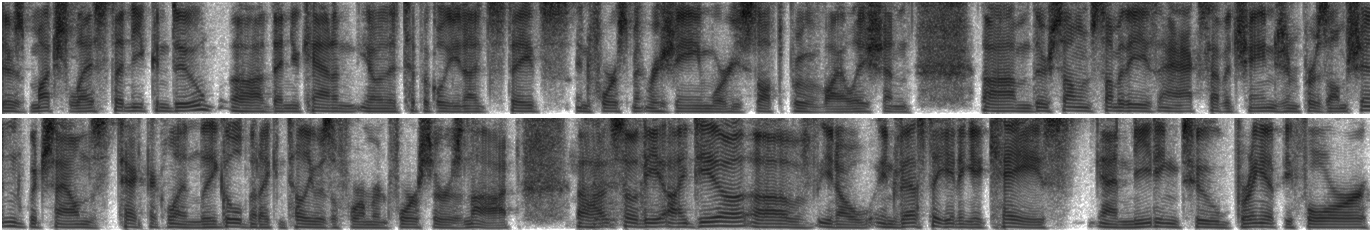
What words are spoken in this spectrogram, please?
there's much less than you can do uh, than you can in you know the typical United States enforcement regime where you still have to prove a violation. Um, there's some some of these acts have a change in presumption, which sounds technical and legal, but I can tell you as a former enforcer is not. Uh, so the idea of you know investigating a case and needing to bring it before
